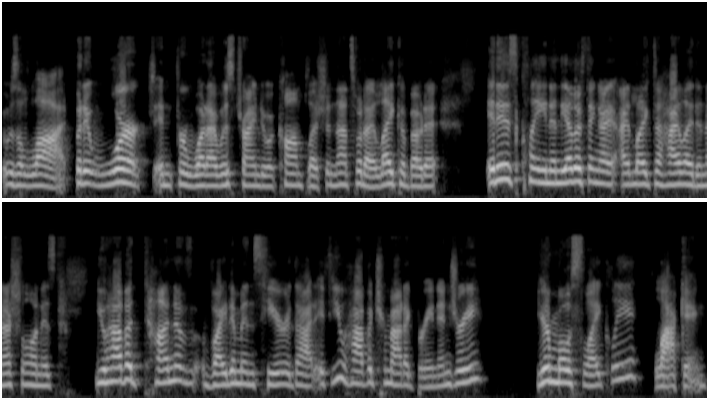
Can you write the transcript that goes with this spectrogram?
It was a lot, but it worked, and for what I was trying to accomplish, and that's what I like about it. It is clean. And the other thing I, I'd like to highlight in Echelon is you have a ton of vitamins here that if you have a traumatic brain injury, you're most likely lacking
